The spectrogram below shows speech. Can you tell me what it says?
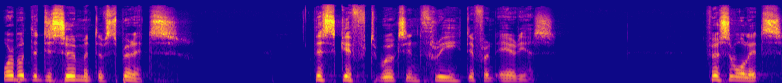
What about the discernment of spirits? This gift works in three different areas. First of all, it's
